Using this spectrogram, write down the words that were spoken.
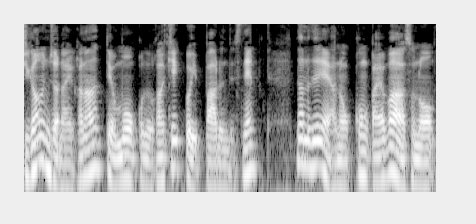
違うんじゃないかなって思うことが結構いっぱいあるんですね。なので、あの、今回は、その、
